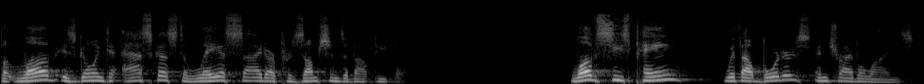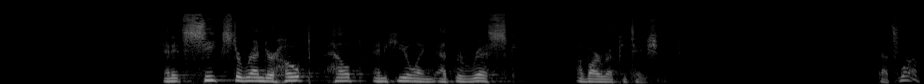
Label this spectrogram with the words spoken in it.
But love is going to ask us to lay aside our presumptions about people. Love sees pain without borders and tribal lines. And it seeks to render hope, help, and healing at the risk of our reputation. That's love.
